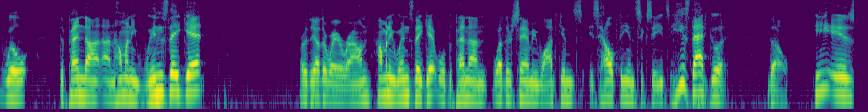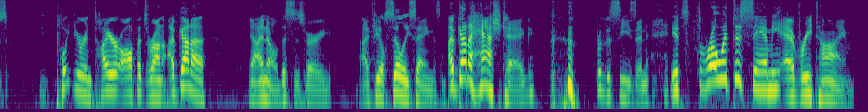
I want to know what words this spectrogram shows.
will depend on, on how many wins they get, or the other way around. How many wins they get will depend on whether Sammy Watkins is healthy and succeeds. He's that good, though. He is put your entire offense around. I've got a, yeah, I know this is very, I feel silly saying this. I've got a hashtag for the season. It's throw it to Sammy every time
